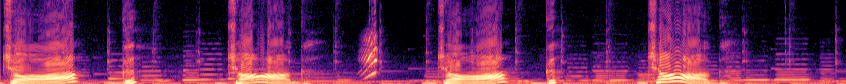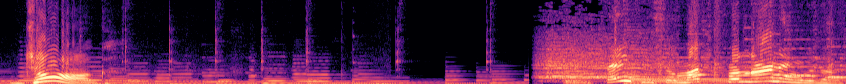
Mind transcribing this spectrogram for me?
Jog, jog, jog, jog, jog. Thank you so much for learning with us.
